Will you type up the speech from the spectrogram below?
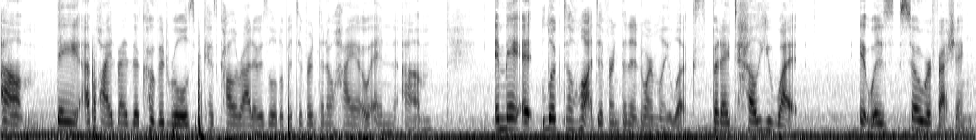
Um, they applied by the COVID rules because Colorado is a little bit different than Ohio, and um, it may it looked a lot different than it normally looks. But I tell you what, it was so refreshing.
